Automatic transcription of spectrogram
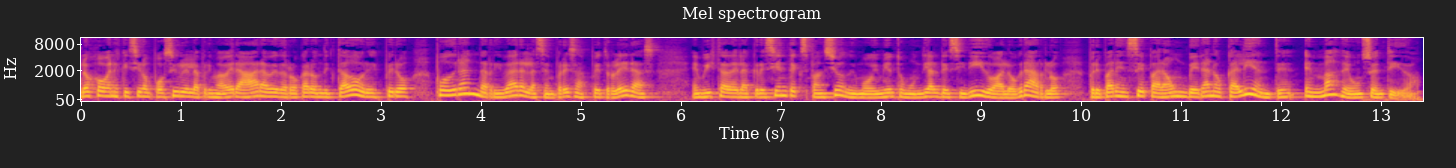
Los jóvenes que hicieron posible la primavera árabe derrocaron dictadores, pero ¿podrán derribar a las empresas petroleras? En vista de la creciente expansión de un movimiento mundial decidido a lograrlo, prepárense para un verano caliente en más de un sentido.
